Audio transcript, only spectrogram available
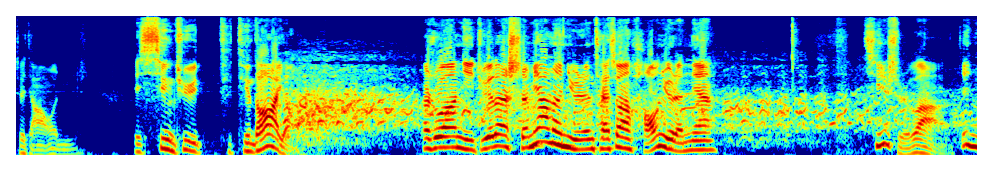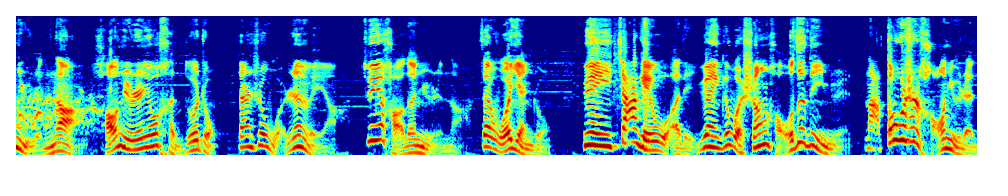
这家伙，这兴趣挺挺大呀。他说：“你觉得什么样的女人才算好女人呢？”其实吧，这女人呐，好女人有很多种，但是我认为啊，最好的女人呐，在我眼中，愿意嫁给我的，愿意给我生猴子的女人，那都是好女人。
